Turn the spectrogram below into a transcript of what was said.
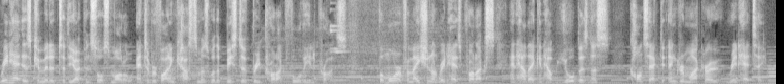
Red Hat is committed to the open source model and to providing customers with a best of breed product for the enterprise. For more information on Red Hat's products and how they can help your business, contact the Ingram Micro Red Hat team.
